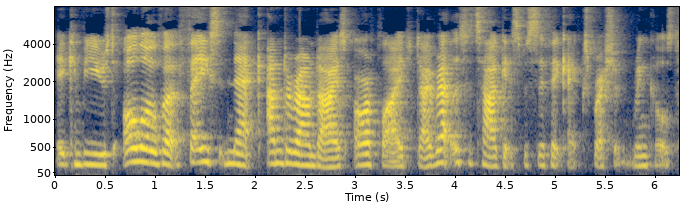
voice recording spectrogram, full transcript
It can be used all over face, neck and around eyes or applied directly to target specific expression wrinkles.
